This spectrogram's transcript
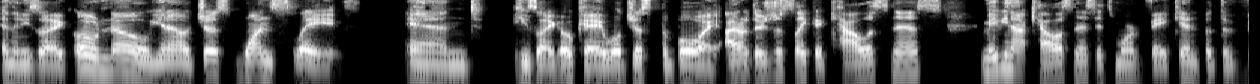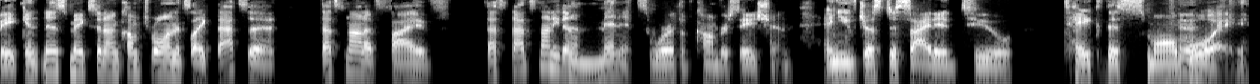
And then he's like, Oh no, you know, just one slave. And he's like, Okay, well just the boy. I don't there's just like a callousness maybe not callousness, it's more vacant, but the vacantness makes it uncomfortable. And it's like, that's a, that's not a five, that's, that's not even a minute's worth of conversation. And you've just decided to take this small boy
